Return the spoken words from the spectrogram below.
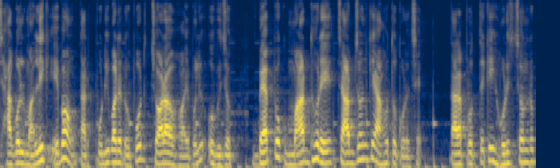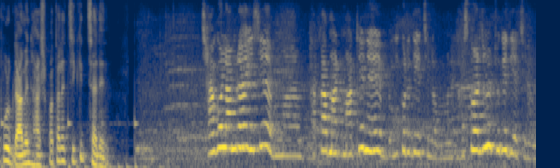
ছাগল মালিক এবং তার পরিবারের ওপর চড়াও হয় বলে অভিযোগ। ব্যাপক মারধরে চারজনকে আহত করেছে। তারা প্রত্যেকেই হরিশ্চন্দ্রপুর গ্রামীণ হাসপাতালে চিকিৎসা চিকিৎসাধীন। ছাগল আমরা এসে ফাঁকা মাঠ মাঠে নিয়ে ই করে দিয়েছিলাম মানে ঘাস খাওয়ার জন্য ঠুকে দিয়েছিলাম।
